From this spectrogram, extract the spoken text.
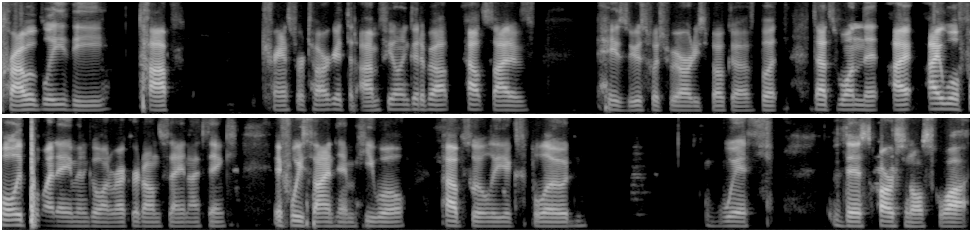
probably the top transfer target that I'm feeling good about outside of Jesus, which we already spoke of. But that's one that I, I will fully put my name and go on record on saying I think if we sign him, he will absolutely explode with this Arsenal squad.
